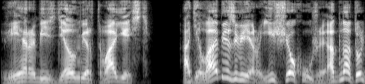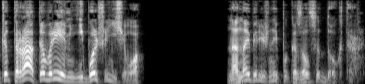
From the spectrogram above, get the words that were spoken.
Вера без дел мертва есть, а дела без веры еще хуже, одна только трата времени больше ничего. На набережной показался доктор.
